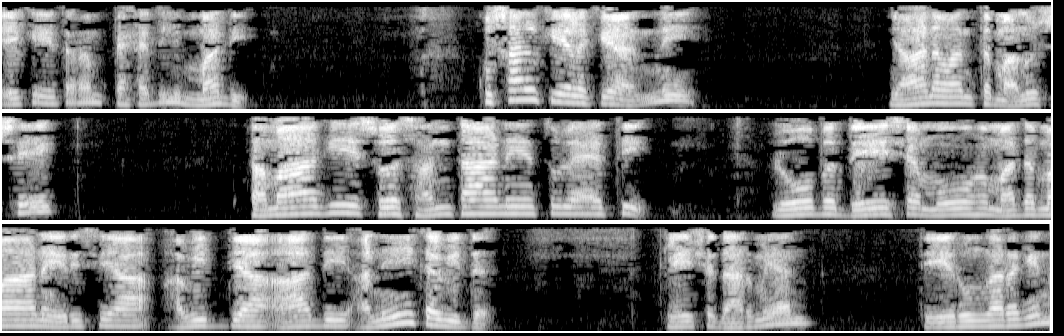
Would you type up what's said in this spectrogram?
ඒකේ තරම් පැහැදිලි මදි. කුසල් කියලා කියන්නේ ඥානවන්ත මිනිසෙක් තමාගේ ස්වසංතානය තුල ඇති ලෝභ, දේශ, මෝහ, මදමාන, ඉරිසියා, අවිද්‍යා ආදී අනේක විද ක්ලේශ ධර්මයන් තේරුම් අරගෙන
